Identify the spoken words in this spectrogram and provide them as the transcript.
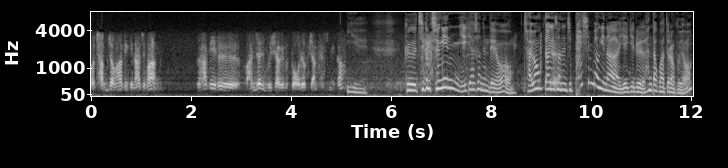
뭐 잠정 합의긴 하지만 그 합의를 완전히 무시하기도 또 어렵지 않겠습니까? 예. 그 지금 증인 얘기하셨는데요. 자유한국당에서는 지금 80명이나 얘기를 한다고 하더라고요.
